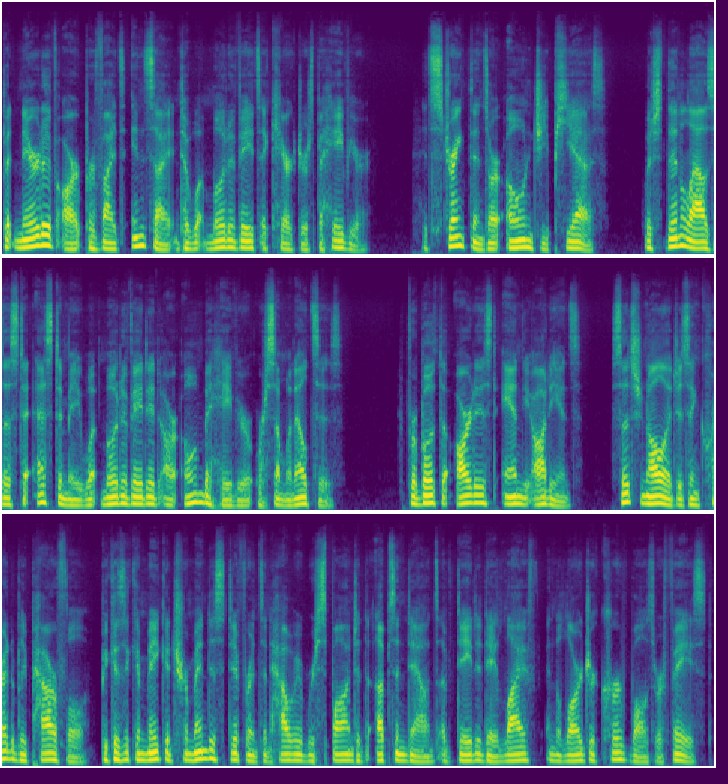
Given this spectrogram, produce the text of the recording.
But narrative art provides insight into what motivates a character's behavior. It strengthens our own GPS, which then allows us to estimate what motivated our own behavior or someone else's. For both the artist and the audience, such knowledge is incredibly powerful because it can make a tremendous difference in how we respond to the ups and downs of day to day life and the larger curveballs we're faced.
